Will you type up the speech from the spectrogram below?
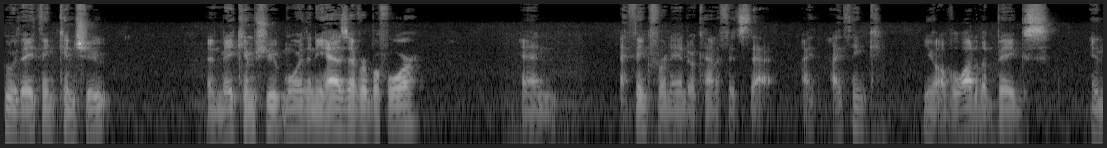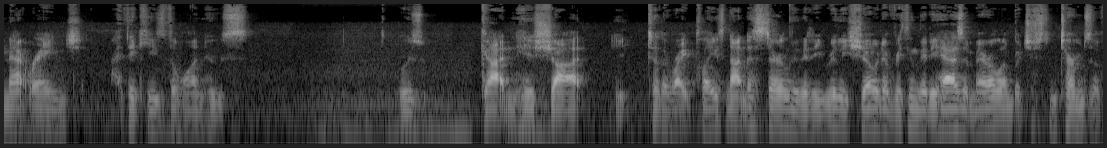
who they think can shoot and make him shoot more than he has ever before. And I think Fernando kind of fits that. I, I think, you know, of a lot of the bigs in that range, I think he's the one who's who's gotten his shot to the right place. Not necessarily that he really showed everything that he has at Maryland, but just in terms of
